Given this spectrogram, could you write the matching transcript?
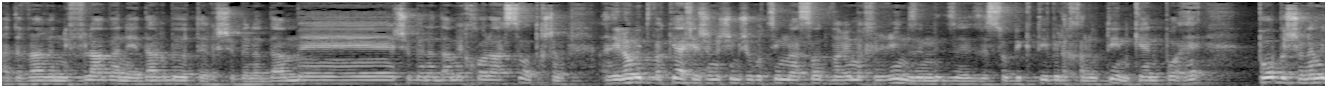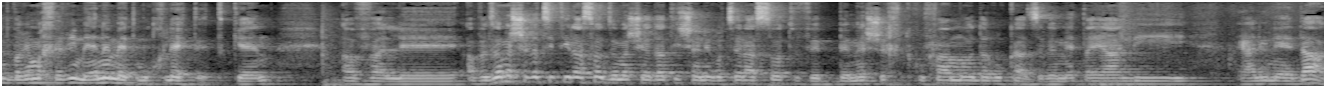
הדבר הנפלא והנהדר ביותר שבן אדם, אה, שבן אדם יכול לעשות. עכשיו, אני לא מתווכח, יש אנשים שרוצים לעשות דברים אחרים, זה, זה, זה סובייקטיבי לחלוטין, כן? פה אין, פה, בשונה מדברים אחרים, אין אמת מוחלטת, כן? אבל, אה, אבל זה מה שרציתי לעשות, זה מה שידעתי שאני רוצה לעשות, ובמשך תקופה מאוד ארוכה, זה באמת היה לי, היה לי נהדר,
